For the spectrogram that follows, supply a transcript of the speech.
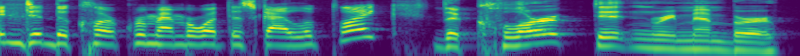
And did the clerk remember what this guy looked like? The clerk didn't remember.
